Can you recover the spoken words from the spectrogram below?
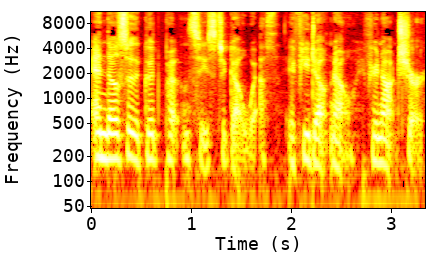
and those are the good potencies to go with if you don't know, if you're not sure.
